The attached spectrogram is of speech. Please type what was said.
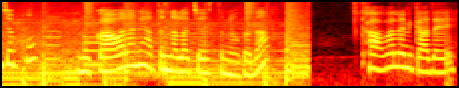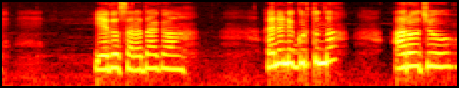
నిజం చెప్పు. నువ్వు కావాలని అతన్ని అలా చేస్తున్నావు కదా. కావాలని కాదే. ఏదో సరదాగా. అయినా నీకు గుర్తుందా? ఆ రోజు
